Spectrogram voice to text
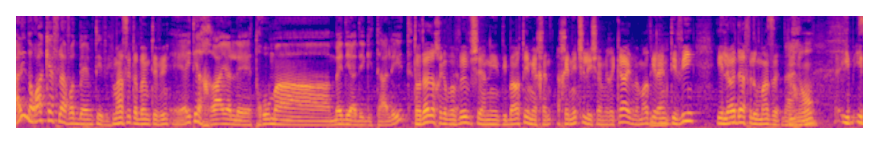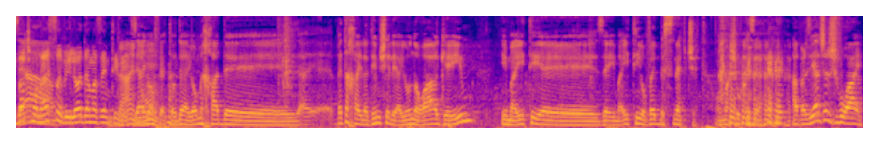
היה לי נורא כיף לעבוד ב-MTV. מה עשית ב-MTV? אה, הייתי אחראי על אה, תחום המדיה הדיגיטלית. אתה יודע, דרך אגב, אביב, שאני דיברתי עם אחיינית שלי שהיא אמריקאית, ואמרתי לה MTV, היא לא ידעה אפילו מה זה. די, נו. היא בת ה- 18 והיא לא ידעה מה זה MTV. די. זה. היופי, אתה יודע, יום אחד, אה, בטח הילדים שלי היו נורא גאים. אם הייתי, אה, זה, אם הייתי עובד בסנאפצ'אט או משהו כזה, אבל זה עניין של שבועיים.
